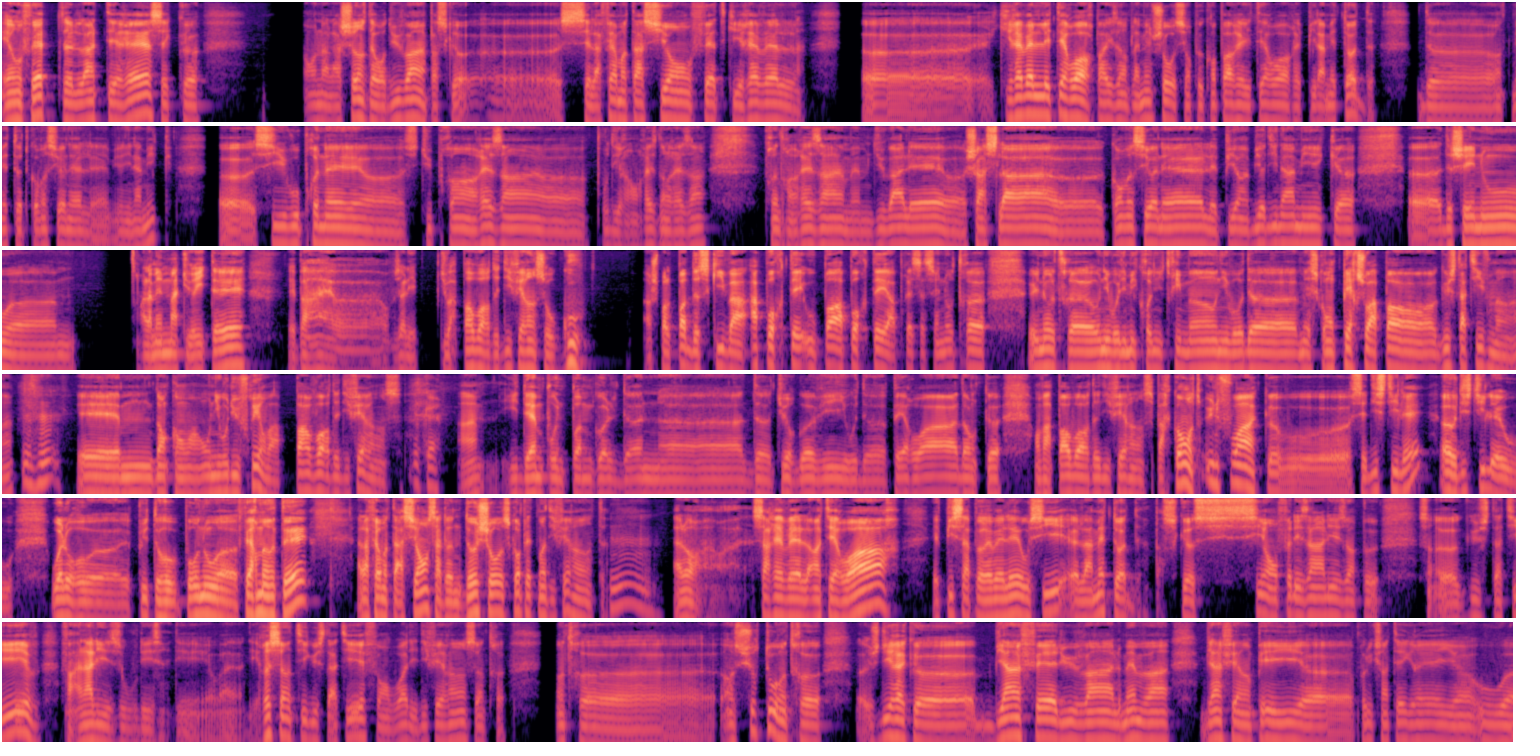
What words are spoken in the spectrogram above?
et, en fait, l'intérêt, c'est que on a la chance d'avoir du vin, parce que c'est la fermentation en fait, qui révèle euh, qui révèle les terroirs, par exemple. La même chose, si on peut comparer les terroirs et puis la méthode de, entre méthode conventionnelle et biodynamique. Euh, si vous prenez, euh, si tu prends un raisin, pour dire on reste dans le raisin, prendre un raisin, même du Valais, Chasselas, conventionnel, et puis un biodynamique de chez nous, à la même maturité, et eh ben, vous allez, tu vas pas avoir de différence au goût je ne parle pas de ce qui va apporter ou pas apporter. Après, ça, c'est une autre, une autre euh, au niveau des micronutriments, au niveau de. Mais ce qu'on ne perçoit pas gustativement. Hein. Mm-hmm. Et donc, au niveau du fruit, on ne va pas avoir de différence. Hein. Idem pour une pomme golden euh, de Turgovie ou de Pérois. Donc, euh, on ne va pas avoir de différence. Par contre, une fois que c'est distillé, distillé ou, ou alors plutôt pour nous fermenté, à la fermentation, ça donne deux choses complètement différentes. Hmm. Alors, ça révèle un terroir, et puis ça peut révéler aussi euh, la méthode. Parce que si on fait des analyses un peu euh, gustatives, enfin analyses ou des, des, ressentis gustatifs, on voit des différences entre entre, euh, surtout entre, je dirais que bien fait du vin, le même vin, bien fait en pays, production intégrée ou,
